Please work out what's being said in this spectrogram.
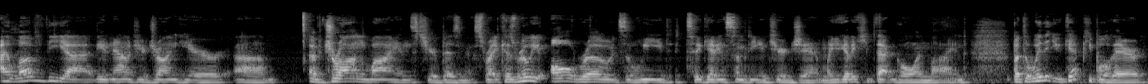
I love the uh, the analogy you're drawing here. Um, of drawing lines to your business, right? Because really all roads lead to getting somebody into your gym. Like you got to keep that goal in mind. But the way that you get people there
